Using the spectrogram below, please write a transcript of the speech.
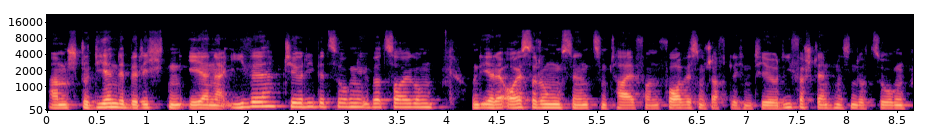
Ähm, Studierende berichten eher naive theoriebezogene Überzeugungen und ihre Äußerungen sind zum Teil von vorwissenschaftlichen Theorieverständnissen durchzogen,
